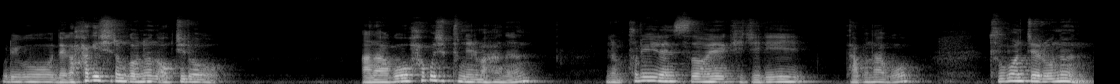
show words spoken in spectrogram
그리고 내가 하기 싫은 거는 억지로 안 하고 하고 싶은 일만 하는 이런 프리랜서의 기질이 다분하고, 두 번째로는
